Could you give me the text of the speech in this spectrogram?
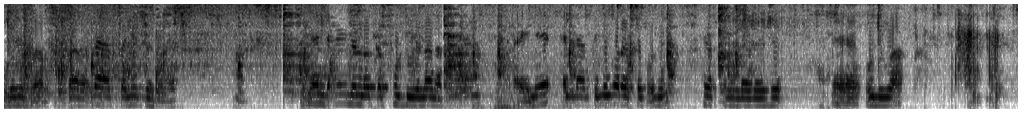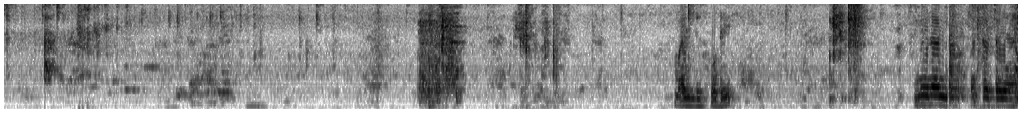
ഇതിലിപ്പോൾ വേപ്പലിട്ടുണ്ട് പിന്നെ എന്റെ കയ്യിലുള്ളതൊക്കെ പൊടികളാണ്. അപ്പം ഞാൻ അതിൽ എല്ലാത്തിലും കുറേശ്ശെ പൊടി ചേർക്കുന്നുണ്ട്. അതായത് ഉലുവ. മല്ലിപ്പൊടി. ഇത് രണ്ടും ഇട്ടിട്ട് ഞാൻ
